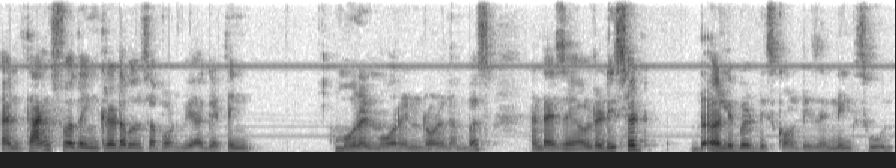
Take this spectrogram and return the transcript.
and thanks for the incredible support. We are getting more and more enrolled numbers. And as i already said the early bird discount is ending soon.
